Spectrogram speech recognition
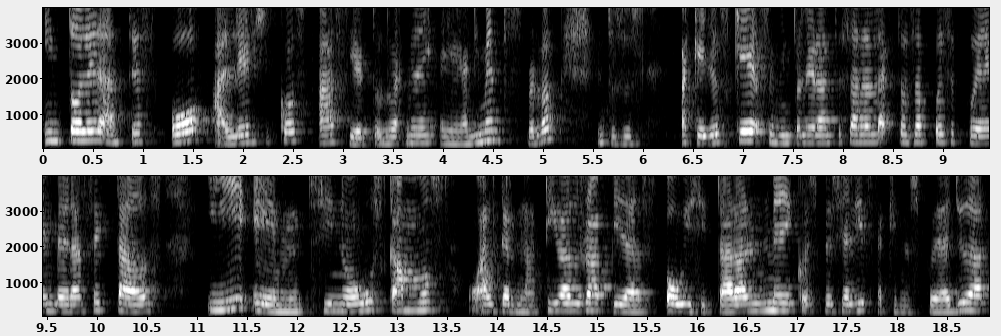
intolerantes o alérgicos a ciertos eh, alimentos, ¿verdad? Entonces, aquellos que son intolerantes a la lactosa, pues se pueden ver afectados y em, si no buscamos alternativas rápidas o visitar al médico especialista que nos puede ayudar,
